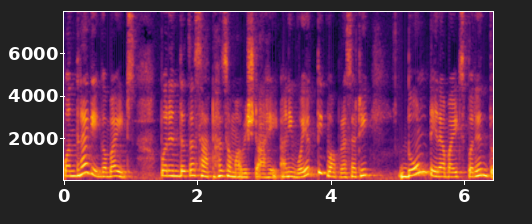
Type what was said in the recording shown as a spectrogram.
पंधरा गेगाबाईट्सपर्यंतचा साठा समाविष्ट आहे आणि वैयक्तिक वापरासाठी दोन टेराबाईट्सपर्यंत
